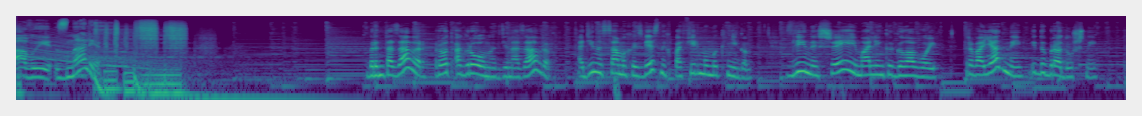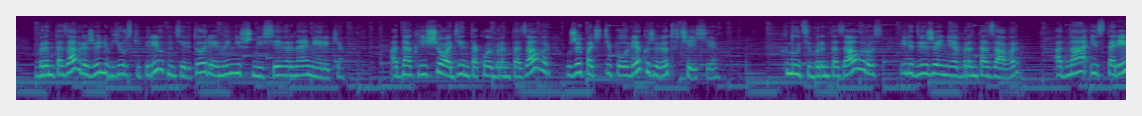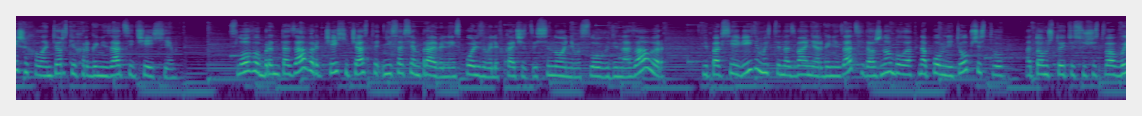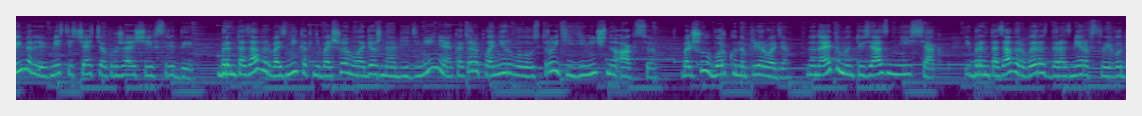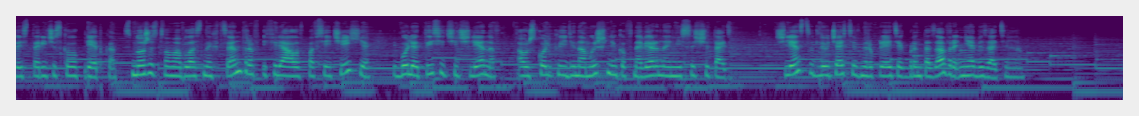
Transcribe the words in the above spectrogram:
А вы знали? Бронтозавр – род огромных динозавров, один из самых известных по фильмам и книгам. С длинной шеей и маленькой головой, травоядный и добродушный. Бронтозавры жили в юрский период на территории нынешней Северной Америки. Однако еще один такой бронтозавр уже почти полвека живет в Чехии. Хнути бронтозаурус или движение бронтозавр – одна из старейших волонтерских организаций Чехии. Слово бронтозавр чехи часто не совсем правильно использовали в качестве синонима слова динозавр, и, по всей видимости, название организации должно было напомнить обществу о том, что эти существа вымерли вместе с частью окружающей их среды. Бронтозавр возник как небольшое молодежное объединение, которое планировало устроить единичную акцию – большую уборку на природе. Но на этом энтузиазм не иссяк – и бронтозавр вырос до размеров своего доисторического предка, с множеством областных центров и филиалов по всей Чехии и более тысячи членов, а уж сколько единомышленников, наверное, не сосчитать. Членство для участия в мероприятиях бронтозавра не обязательно.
